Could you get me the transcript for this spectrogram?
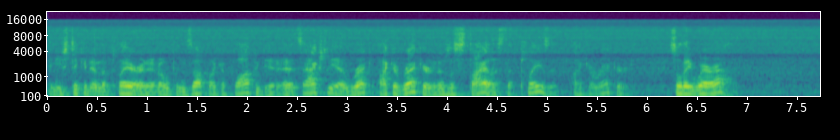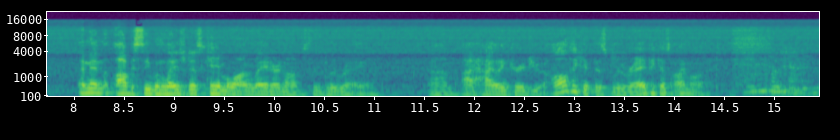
And you stick it in the player and it opens up like a floppy did. And it's actually a rec- like a record and there's a stylus that plays it like a record. So they wear out. And then obviously when Laserdisc came along later, and obviously Blu-ray, um, I highly encourage you all to get this Blu-ray because I'm on it.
